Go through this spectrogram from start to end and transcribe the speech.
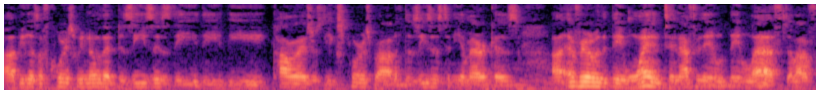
Uh, because of course we know that diseases, the, the, the colonizers, the explorers brought a lot of diseases to the Americas. Uh, everywhere that they went and after they, they left, a lot of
